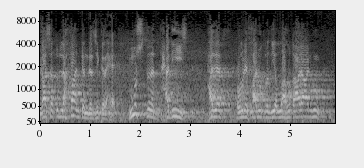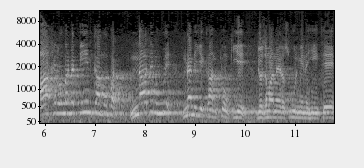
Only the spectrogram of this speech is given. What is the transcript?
اغاثت اللہ خان کے اندر ذکر ہے۔ مستند حدیث حضرت عمر فاروق رضی اللہ تعالیٰ عنہ، آخر عمر میں تین کاموں پر نادم ہوئے۔ میں نے یہ کام کیوں کیے؟ جو زمانہ رسول میں نہیں تھے،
